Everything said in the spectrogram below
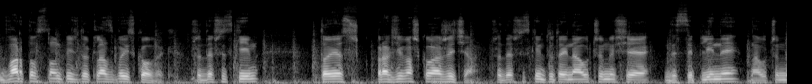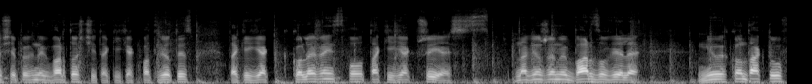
warto wstąpić do klas wojskowych? Przede wszystkim to jest prawdziwa szkoła życia. Przede wszystkim tutaj nauczymy się dyscypliny, nauczymy się pewnych wartości, takich jak patriotyzm, takich jak koleżeństwo, takich jak przyjaźń. Nawiążemy bardzo wiele miłych kontaktów,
